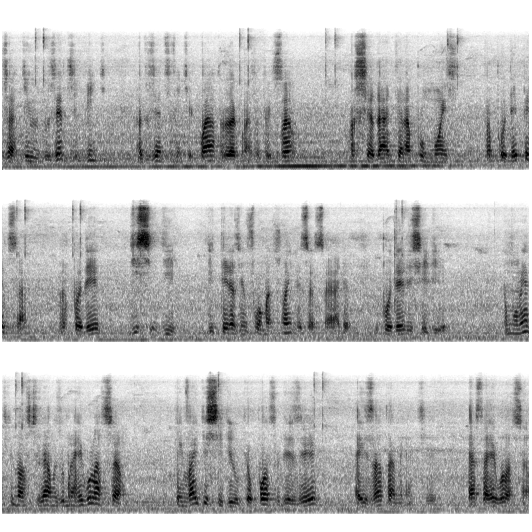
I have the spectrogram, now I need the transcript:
os artigos 220 a 224 da Constituição, a sociedade terá pulmões para poder pensar, para poder decidir e ter as informações necessárias e poder decidir. No momento que nós tivermos uma regulação, quem vai decidir o que eu posso dizer é exatamente essa regulação.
